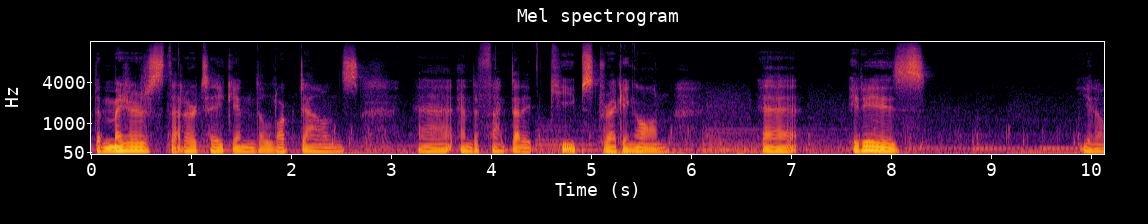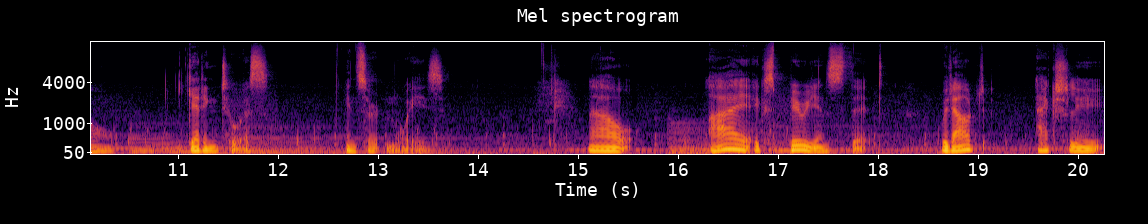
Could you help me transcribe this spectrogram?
The measures that are taken, the lockdowns, uh, and the fact that it keeps dragging on, uh, it is, you know, getting to us in certain ways. Now, I experienced it without actually,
